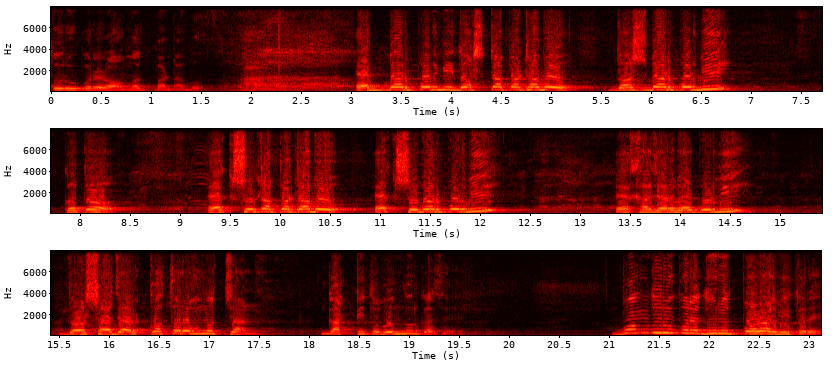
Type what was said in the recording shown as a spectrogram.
তোর উপরে রহমত পাঠাবো। একবার পড়বি, দশটা পাঠাবো। দশ বার পড়বি, কত? একশোটা পাঠাবো। একশো বার পড়বি এক হাজার বার পড়বি। দশ হাজার কত রহমত চান? গাঠটি তো বন্ধুর কাছে। বন্ধুর উপরে দুরুদ পড়ার ভিতরে।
